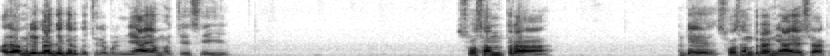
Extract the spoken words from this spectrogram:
అదే అమెరికా దగ్గరకు వచ్చినప్పుడు న్యాయం వచ్చేసి స్వతంత్ర అంటే స్వతంత్ర న్యాయశాఖ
